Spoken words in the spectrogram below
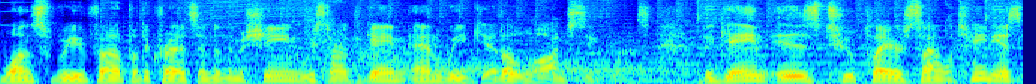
Once we've uh, put the credits into the machine, we start the game and we get a launch sequence. The game is two players simultaneous,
